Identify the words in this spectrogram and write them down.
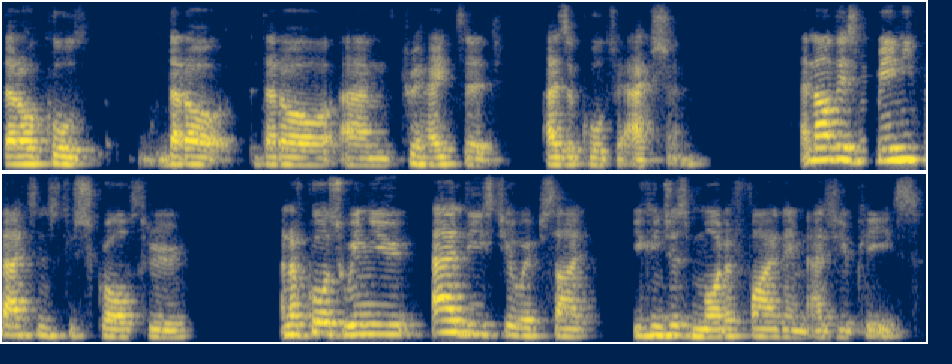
that are called that are that are um, created as a call to action. And now there's many patterns to scroll through. And of course, when you add these to your website, you can just modify them as you please.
